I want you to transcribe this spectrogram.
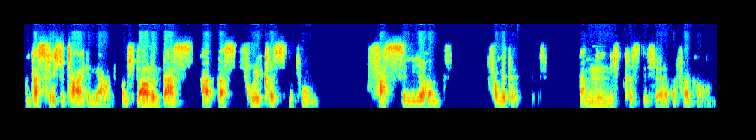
Und das finde ich total genial. Und ich glaube, mhm. das hat das Frühchristentum faszinierend vermittelt an mhm. die nichtchristliche Bevölkerung.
